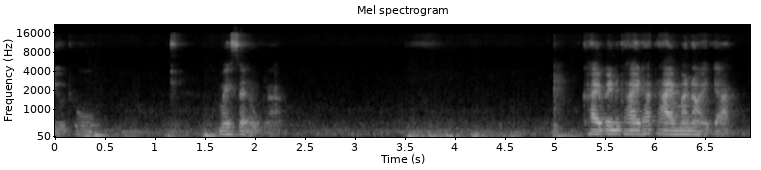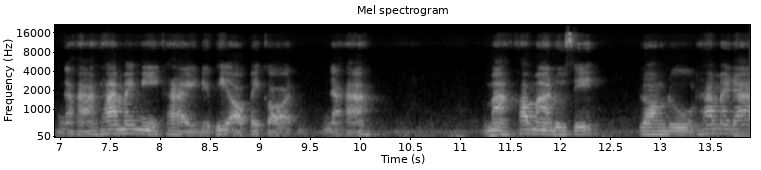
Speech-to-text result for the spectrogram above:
YouTube ไม่สนุกละใครเป็นใครทักทายมาหน่อยจ้ะนะคะ ถ้าไม่มีใครเดี๋ยวพี่ออกไปก่อนนะคะ มาเข้ามาดูสิลองดูถ้าไม่ได้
